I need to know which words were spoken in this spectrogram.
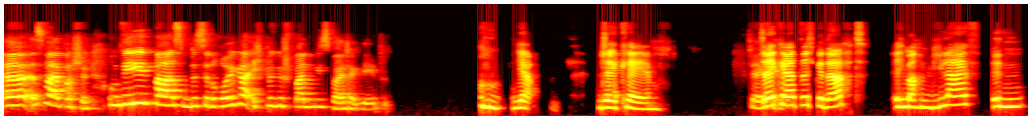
Äh, es war einfach schön. Und wie war es ein bisschen ruhiger? Ich bin gespannt, wie es weitergeht. Ja. JK. JK hat sich gedacht, ich mache ein V-Live in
